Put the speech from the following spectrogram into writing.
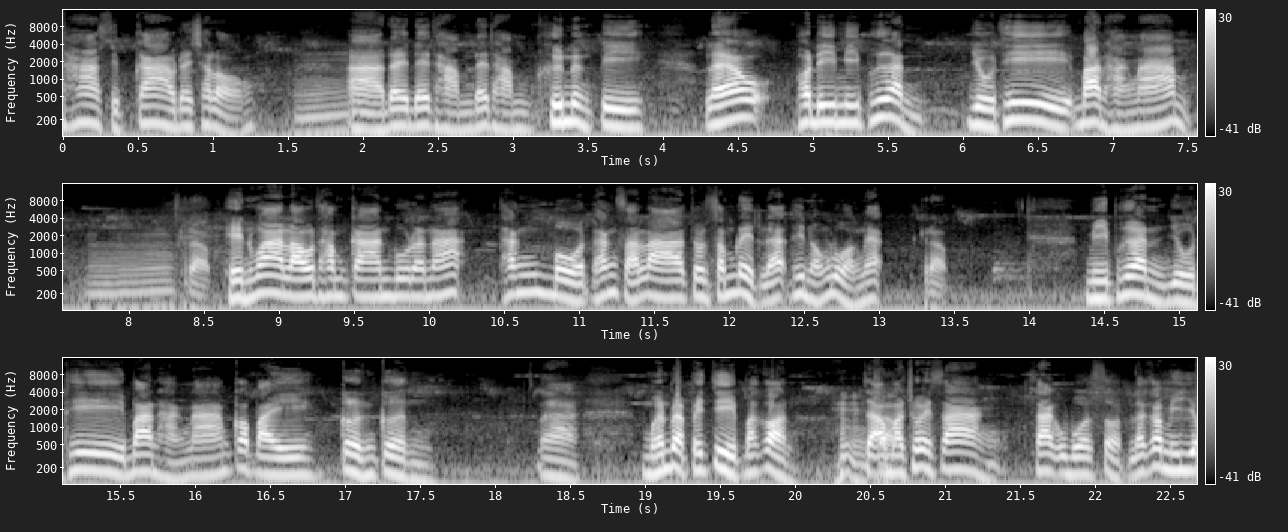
2559 ได้ฉลองอืมอ่าได้ได้ทำได้ทำคือ 1 ปี แล้วพอดีมีเพื่อนอยู่ที่บ้านหางน้ำอืมครับเห็นว่าเราทำการบูรณะทั้งโบสถ์ทั้งศาลาจนสำเร็จแล้วที่หนองหลวงเนี่ยครับมีเพื่อนอยู่ที่บ้านหางน้ำก็ไปเกรินเกินๆอ่าเหมือนแบบไปจีบมาก่อน จะเอามาช่วยสร้างสร้างอุโบสถ แล้วก็มีโย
